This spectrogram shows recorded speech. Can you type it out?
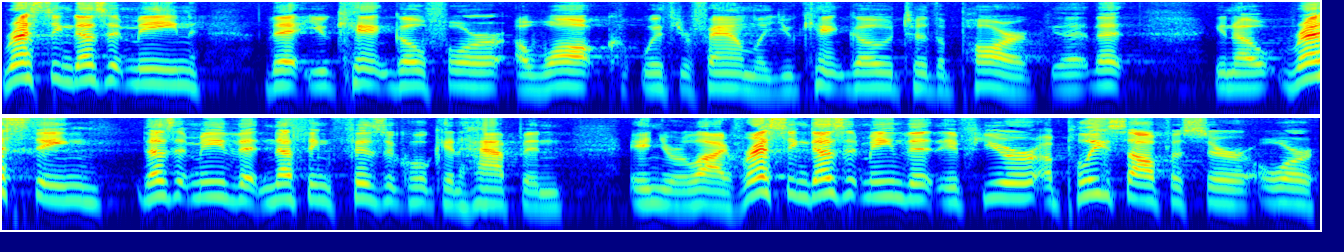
Resting doesn't mean that you can't go for a walk with your family. You can't go to the park. That, you know, resting doesn't mean that nothing physical can happen in your life. Resting doesn't mean that if you're a police officer or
